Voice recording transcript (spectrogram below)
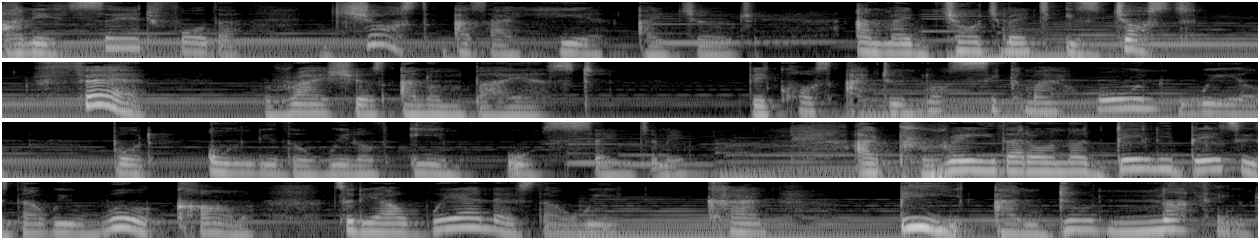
And he said further, Just as I hear, I judge, and my judgment is just, fair, righteous, and unbiased, because I do not seek my own will, but only the will of him who sent me. I pray that on a daily basis that we will come to the awareness that we can be and do nothing.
